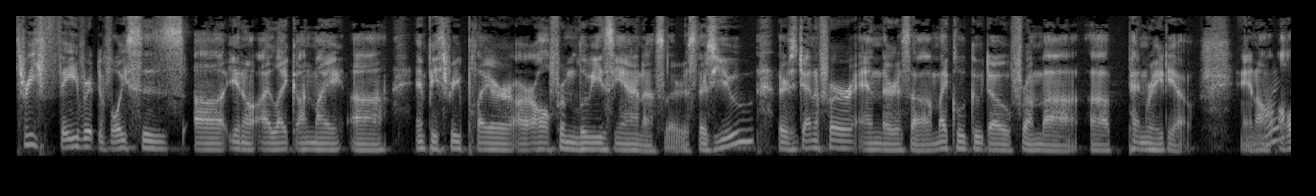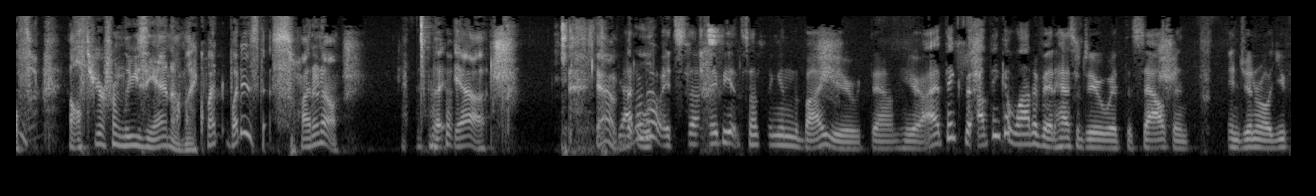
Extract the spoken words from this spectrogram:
three favorite voices, uh, you know, I like on my uh, MP3 player are all from Louisiana. So there's there's you, there's Jennifer, and there's uh, Michael Goudeau from uh, Penn Radio, and all all, th- all three are from Louisiana. I'm like, what what is this? I don't know. But yeah, yeah, yeah I don't know. It's uh, maybe it's something in the bayou down here. I think I think a lot of it has to do with the South and in general. You,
